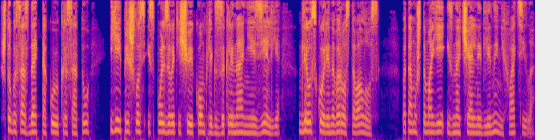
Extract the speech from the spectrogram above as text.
Чтобы создать такую красоту, ей пришлось использовать еще и комплекс заклинания зелья для ускоренного роста волос, потому что моей изначальной длины не хватило.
